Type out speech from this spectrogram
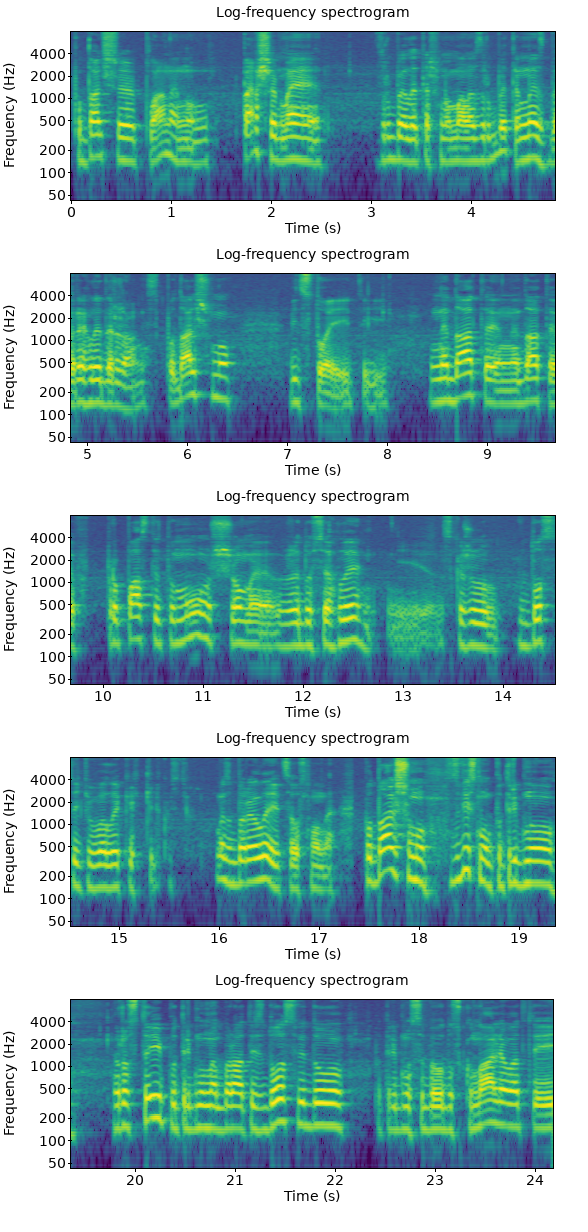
Подальші плани. Ну, перше, ми зробили те, що ми мали зробити. Ми зберегли державність. В подальшому відстояти її. Не дати, не дати пропасти тому, що ми вже досягли, і скажу, в досить великих кількостях. Ми зберегли, і це основне. Подальшому, звісно, потрібно рости, потрібно набиратись досвіду, потрібно себе удосконалювати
